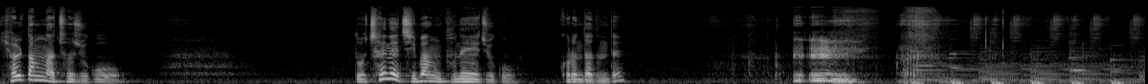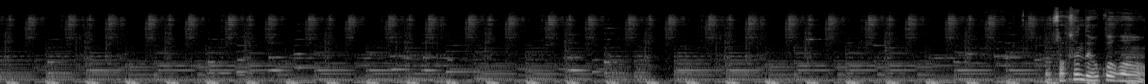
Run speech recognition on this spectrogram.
혈당 낮춰주고 또 체내 지방 분해해주고 그런다던데 싹 센데 효과가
